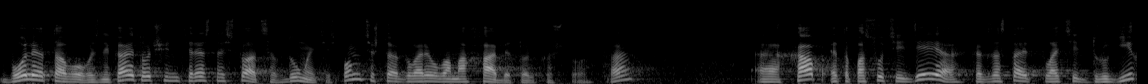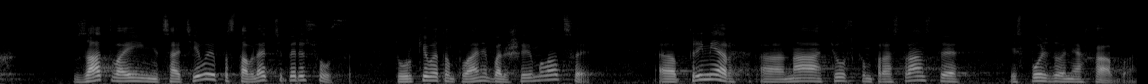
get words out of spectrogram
Более того, возникает очень интересная ситуация. Вдумайтесь, помните, что я говорил вам о хабе только что? Да? Э, хаб – это, по сути, идея, как заставить платить других за твои инициативы и поставлять тебе ресурсы. Турки в этом плане большие молодцы. Э, пример э, на тюркском пространстве использования хаба.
